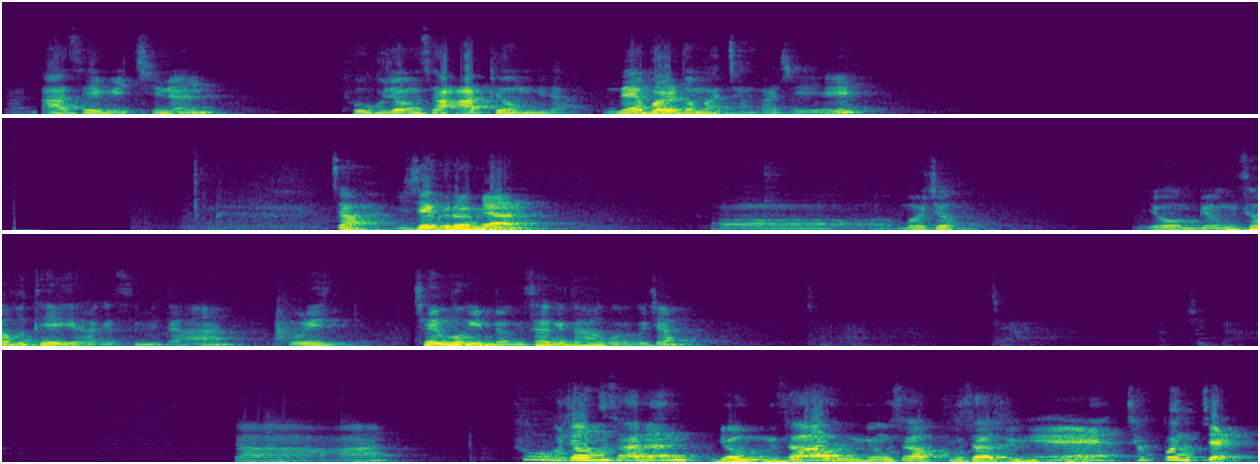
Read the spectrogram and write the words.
자, not의 위치는 to 부정사 앞에 옵니다. never도 마찬가지. 자, 이제 그러면 어, 뭐죠? 요 명사부터 얘기를 하겠습니다. 우리 제목이 명사기도 하고 그죠? 자, 자 갑시다. 자, to 부정사는 명사, 형용사, 부사 중에 첫 번째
